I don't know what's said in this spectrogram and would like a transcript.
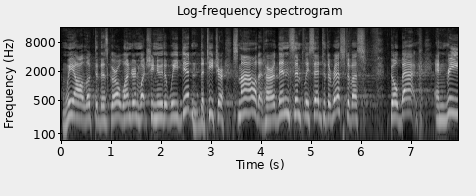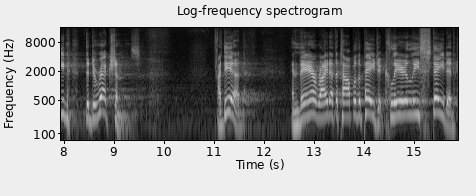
And we all looked at this girl, wondering what she knew that we didn't. The teacher smiled at her, then simply said to the rest of us, Go back and read the directions. I did. And there, right at the top of the page, it clearly stated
